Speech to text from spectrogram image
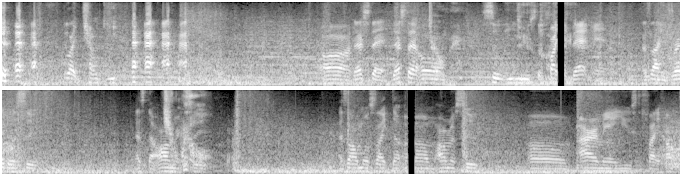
he like chunky. Oh, that's that. That's that um suit he used to fight Batman. That's not his regular suit. That's the armored suit. That's almost like the um armor suit um Iron Man used to fight Hulk.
